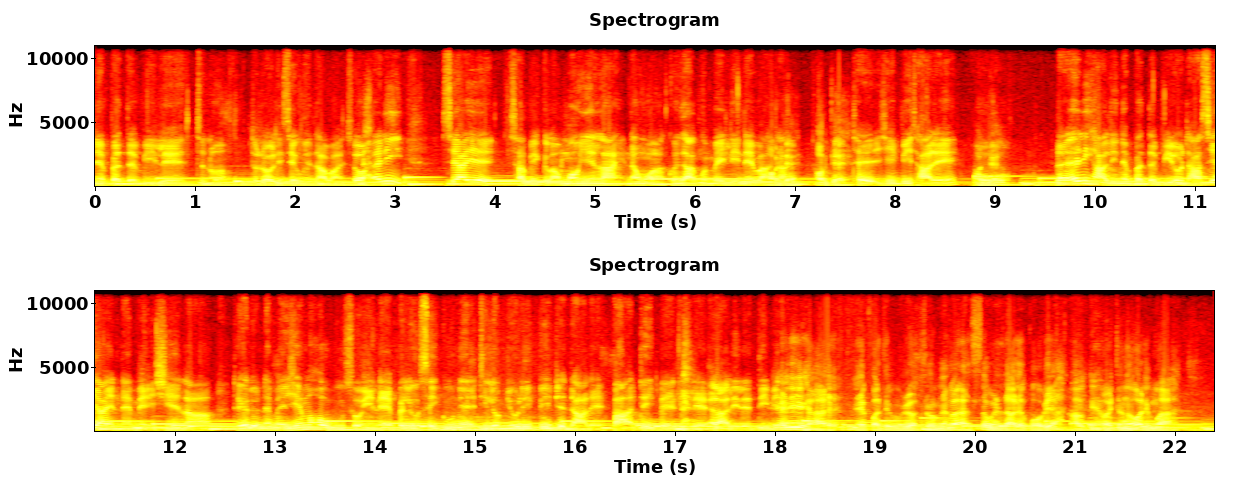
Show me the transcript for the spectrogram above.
နဲ့ပတ်သက်ပြီးလဲကျွန်တော်တော်တော်လေးစိတ်ဝင်စားပါတယ်ဆိုတော့အဲ့ဒီဆရာရဲ့စာပေကလောင်မောင်ရင်လိုင်းနောက်မှာခွန်းစာခွန်းမိတ်လေးနဲ့ပါဟုတ်တယ်ဟုတ်တယ်ထည့်ရေးပေးထားတယ်ဟုတ်တယ်အဲ့အဲ့ဒီဟာလေးနဲ့ပတ်သက်ပြီးတော့ဒါဆရာရဲ့နာမည်အရင်လားတကယ်လို့နာမည်အရင်မဟုတ်ဘူးဆိုရင်လည်းဘယ်လိုစိတ်ကူးနဲ့ဒီလိုမျိုးလေးပေးပြစ်တာလဲဘာအတိတ်ပဲလေးလဲအဲ့ဒါလေးလည်းသိပြီအဲ့ဒီဟာနဲ့ပတ်သက်ပြီးတော့တော်တော်များများစုံစမ်းတယ်ပေါ့ဗျာဟုတ်ကဲ့ဟိုကျွန်တော်ဒီမှာဟို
